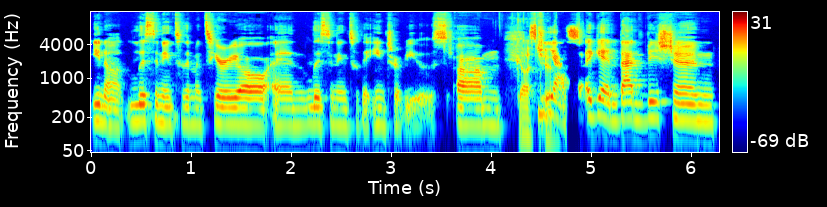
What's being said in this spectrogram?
you know listening to the material and listening to the interviews. Um gotcha. So yes again that vision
